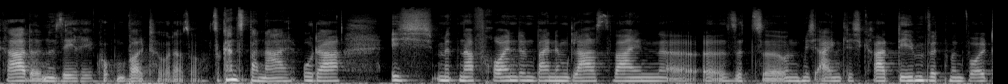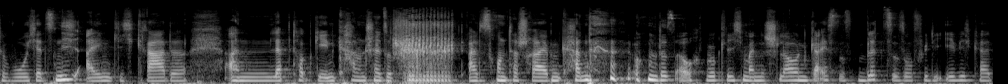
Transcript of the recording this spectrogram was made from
gerade eine Serie gucken wollte oder so. So ganz banal. Oder ich mit einer Freundin bei einem Glas Wein äh, äh sitze und mich eigentlich gerade dem widmen wollte, wo ich jetzt nicht eigentlich gerade an Laptop gehen kann und schnell so alles runterschreiben kann, um das auch wirklich meine schlauen Geistesblitze so für die Ewigkeit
